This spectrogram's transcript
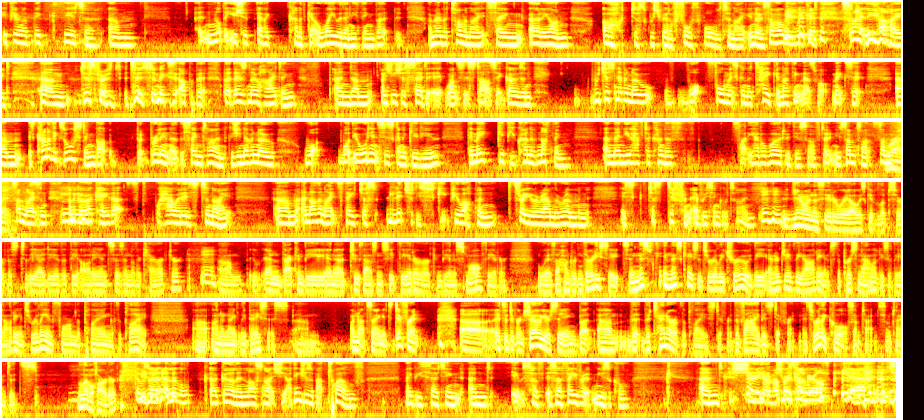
if you're in a big theatre, um, not that you should ever kind of get away with anything, but I remember Thom and I saying early on, oh, just wish we had a fourth wall tonight, you know, somewhere we, we could slightly hide, um, just for to, to mix it up a bit. But there's no hiding, and um, as you just said, it once it starts, it goes, and we just never know what form it's going to take, and I think that's what makes it. Um, it's kind of exhausting, but but brilliant at the same time because you never know what what the audience is going to give you. They may give you kind of nothing, and then you have to kind of slightly have a word with yourself, don't you? Sometimes, some Right. some nights, and kind of go, okay, that's how it is tonight. Um, and other nights, they just literally scoop you up and throw you around the room, and it's just different every single time. You know, in the theater, we always give lip service to the idea that the audience is another character, um, and that can be in a 2,000 seat theater or it can be in a small theater with 130 seats. In this in this case, it's really true. The energy of the audience, the personalities of the audience, really inform the playing of the play uh, on a nightly basis. Um, I'm not saying it's different. Uh, it's a different show you're seeing, but um, the the tenor of the play is different. The vibe is different. It's really cool sometimes. Sometimes it's a little harder. There was a, a little a girl in last night. She, I think she was about twelve, maybe thirteen, and it was her. It's her favourite musical. And she, Very normal she for a was kind of all- 12-year-old. Yeah,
